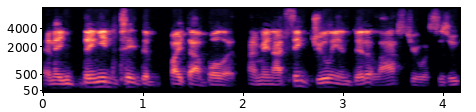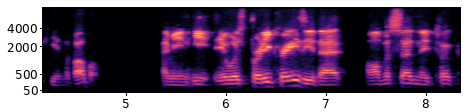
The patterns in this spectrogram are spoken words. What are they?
and they they need to take the bite that bullet. I mean, I think Julien did it last year with Suzuki in the bubble. I mean, he it was pretty crazy that all of a sudden they took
